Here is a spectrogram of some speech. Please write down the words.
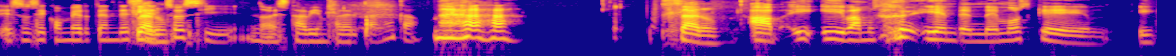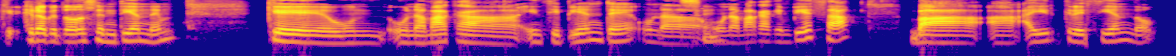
eso se convierte en Claro. desechos y no está bien para el planeta Claro. Ah, y, y vamos y entendemos que y que- creo que todos entienden que un- una marca incipiente, una, Sí. una marca que empieza, va a, a ir creciendo.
